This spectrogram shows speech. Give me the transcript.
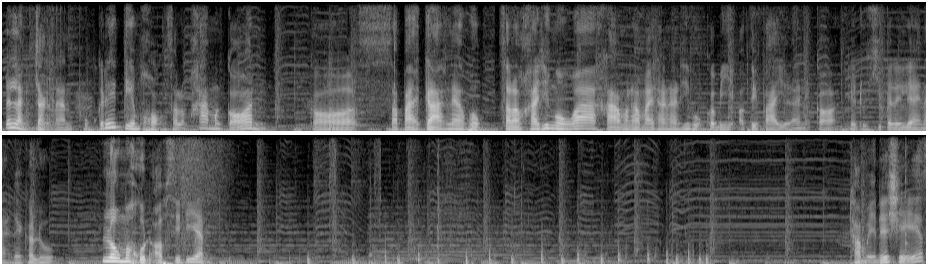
และหลังจากนั้นผมก็ได้เตรียมของสำหรับฆ่ามังกร ก็ สปายการ์ดเนี่ยผมสำหรับใครที่งงว่าครามาทำไมทั้งๆที่ผมก็มีออ t ติฟายอยู่แล้วเนี่ยก็เดี๋ยวดูคลิปไปเรื่อยๆนะเดี๋ยวก็รู้ ลงมาขุดออ s ซิเดียนทำเอเดเชส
